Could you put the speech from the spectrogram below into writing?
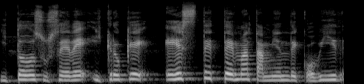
y todo sucede. Y creo que este tema también de COVID,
